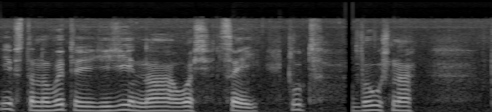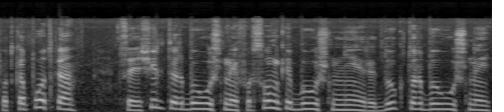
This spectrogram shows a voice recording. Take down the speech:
і встановити її на ось цей. Тут бушна подкапотка, цей фільтр бушний, форсунки бушні, редуктор бушний,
